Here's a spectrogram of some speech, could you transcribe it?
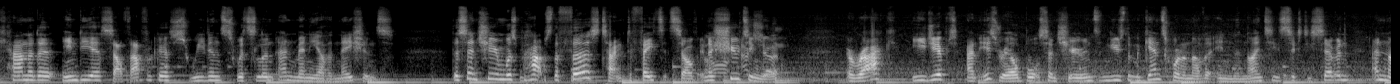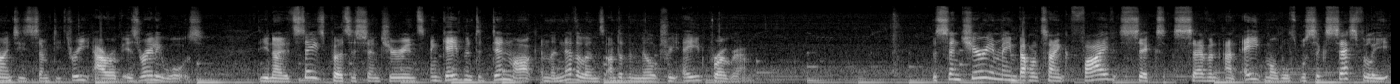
Canada, India, South Africa, Sweden, Switzerland, and many other nations. The Centurion was perhaps the first tank to face itself in a oh, shooting war Iraq, Egypt, and Israel bought Centurions and used them against one another in the 1967 and 1973 Arab Israeli Wars. The United States purchased Centurions and gave them to Denmark and the Netherlands under the military aid program. The Centurion main battle tank 5, 6, 7, and 8 models were successfully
